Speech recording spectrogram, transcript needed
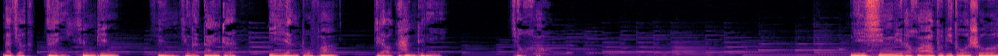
那就在你身边静静的待着，一言不发，只要看着你就好。你心里的话不必多说，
